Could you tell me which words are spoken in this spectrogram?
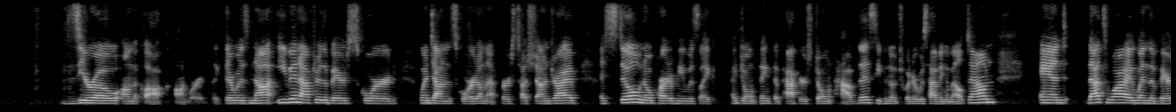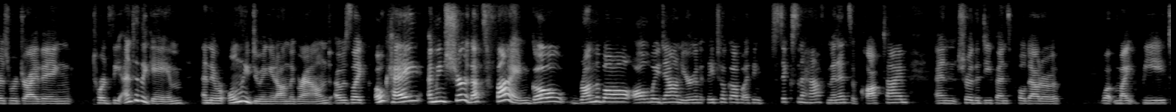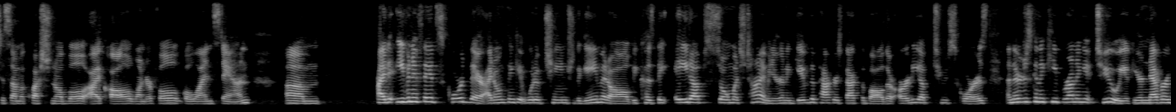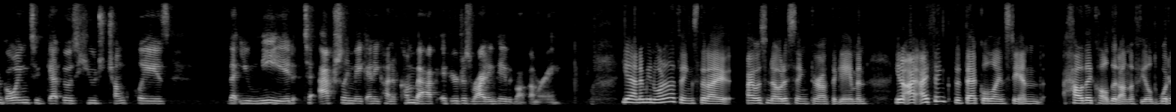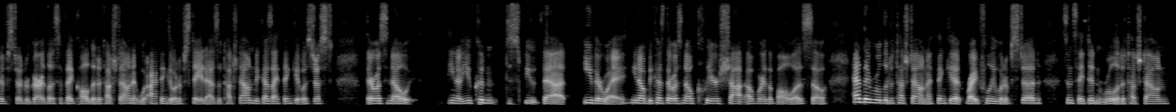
zero on the clock onward. Like there was not, even after the Bears scored, went down and scored on that first touchdown drive, I still, no part of me was like, I don't think the Packers don't have this, even though Twitter was having a meltdown. And that's why when the Bears were driving towards the end of the game and they were only doing it on the ground, I was like, okay, I mean, sure, that's fine. Go run the ball all the way down. You're gonna they took up, I think, six and a half minutes of clock time. And sure, the defense pulled out a what might be to some a questionable, I call wonderful goal line stand. Um, I even if they had scored there, I don't think it would have changed the game at all because they ate up so much time. And you're going to give the Packers back the ball. They're already up two scores, and they're just going to keep running it too. You're never going to get those huge chunk plays that you need to actually make any kind of comeback if you're just riding David Montgomery. Yeah, and I mean one of the things that I I was noticing throughout the game, and you know I, I think that that goal line stand how they called it on the field would have stood regardless. If they called it a touchdown, it would I think it would have stayed as a touchdown because I think it was just there was no, you know, you couldn't dispute that either way, you know, because there was no clear shot of where the ball was. So had they ruled it a touchdown, I think it rightfully would have stood. Since they didn't rule it a touchdown,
